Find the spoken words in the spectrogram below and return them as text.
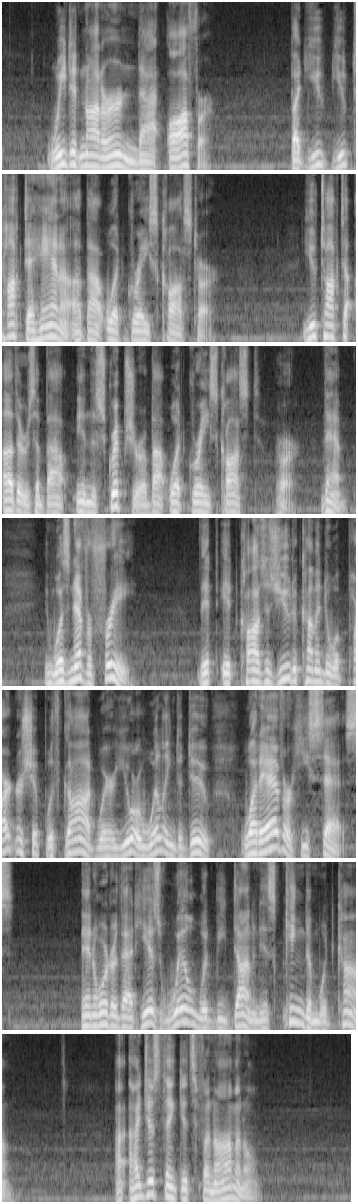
We did not earn that offer. But you, you talk to Hannah about what grace cost her. You talk to others about in the scripture about what grace cost her, them. It was never free. It, it causes you to come into a partnership with God where you are willing to do whatever He says in order that His will would be done and His kingdom would come. I, I just think it's phenomenal.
